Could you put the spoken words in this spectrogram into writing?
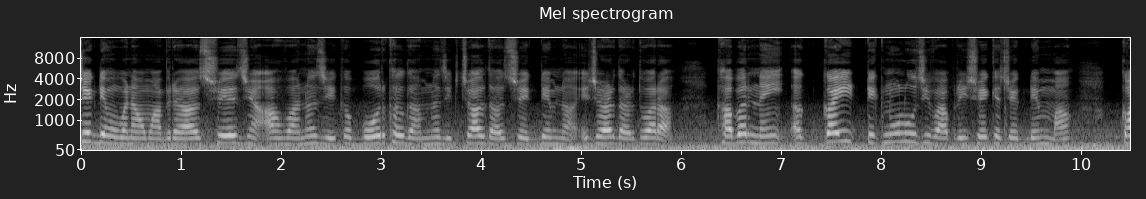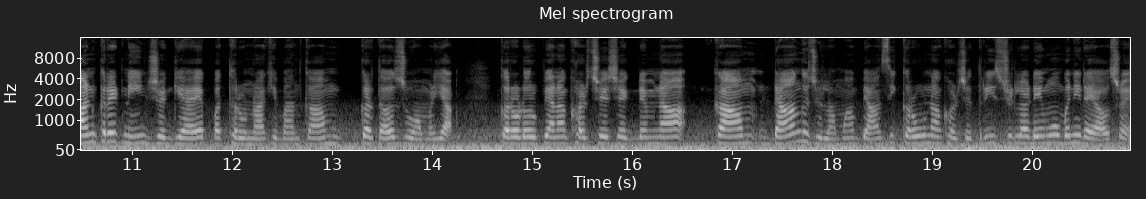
ચેકડેમો બનાવવામાં આવી રહ્યા છે, જ્યાં આહવા નજીક બોરખલ ગામ નજીક ચાલતા ચેકડેમના ઇજારદાર દ્વારા ખબર નહીં કઈ ટેકનોલોજી વાપરી છે કે ચેકડેમમાં કોન્ક્રીટની જગ્યાએ પથ્થરો નાખી બાંધકામ કરતા જોવા મળ્યા. કરોડો રૂપિયાના ખર્ચે ચેકડેમના કામ ડાંગ જિલ્લામાં બ્યાસી કરોડના ખર્ચે ત્રીસ જેટલા ડેમો બની રહ્યા છે.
